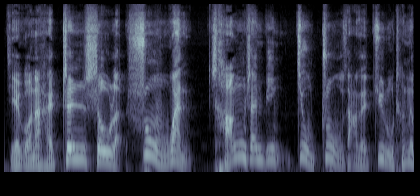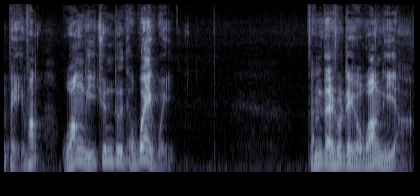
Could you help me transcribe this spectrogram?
结果呢，还真收了数万常山兵，就驻扎在巨鹿城的北方，王离军队的外围。咱们再说这个王离啊，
